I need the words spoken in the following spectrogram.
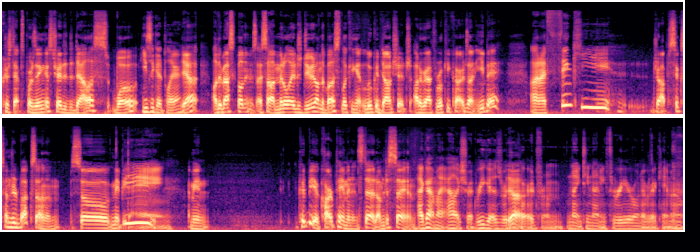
Kristaps Porzingis traded to Dallas. Whoa. He's a good player. Yeah. Other basketball news. I saw a middle-aged dude on the bus looking at Luka Doncic autographed rookie cards on eBay, and I think he dropped 600 bucks on them. So maybe Dang. I mean, It could be a card payment instead. I'm just saying. I got my Alex Rodriguez rookie Yeah. card from 1993 or whenever it came out,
